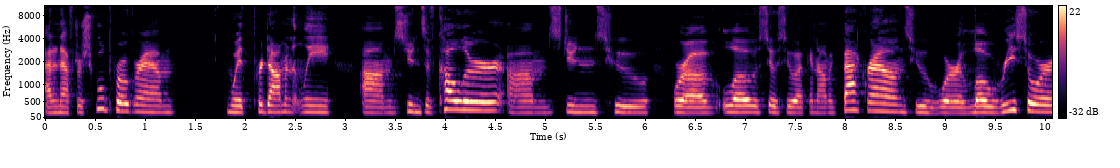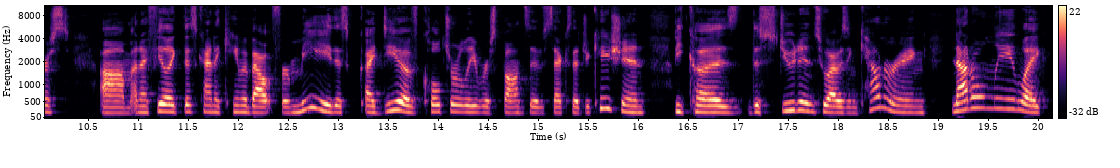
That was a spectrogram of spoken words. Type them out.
at an after school program with predominantly um, students of color, um, students who were of low socioeconomic backgrounds, who were low resourced. Um, and I feel like this kind of came about for me this idea of culturally responsive sex education because the students who I was encountering not only like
